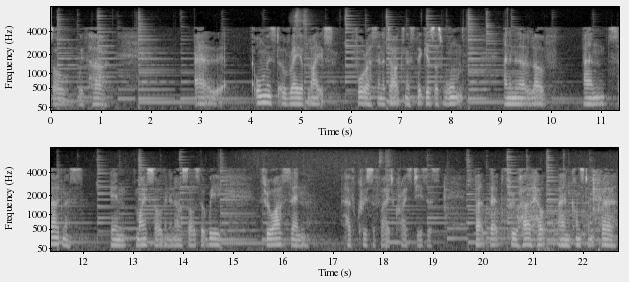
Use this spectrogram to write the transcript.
soul with her. Uh, almost a ray of light for us in a darkness that gives us warmth and an inner love and sadness in my soul and in our souls that we, through our sin, have crucified Christ Jesus, but that through her help and constant prayer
